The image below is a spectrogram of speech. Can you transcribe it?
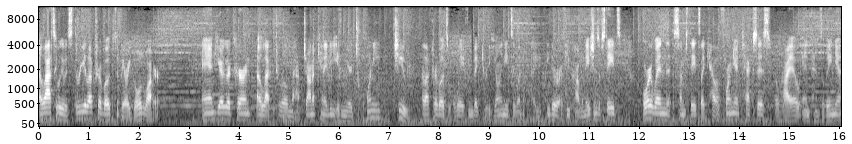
Alaska will give its three electoral votes to Barry Goldwater. And here's our current electoral map. John F. Kennedy is mere 22 electoral votes away from victory. He only needs to win a, either a few combinations of states or to win some states like California, Texas, Ohio, and Pennsylvania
